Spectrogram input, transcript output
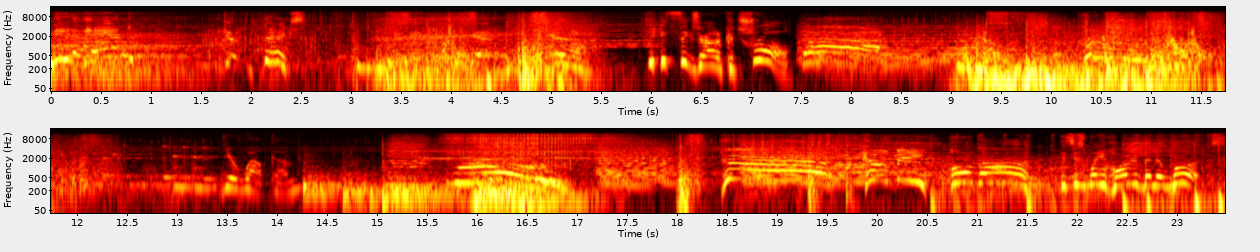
Need a hand? Thanks. These things are out of control. Ah! You're welcome. Ah! Help me! Hold on! This is way harder than it looks.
